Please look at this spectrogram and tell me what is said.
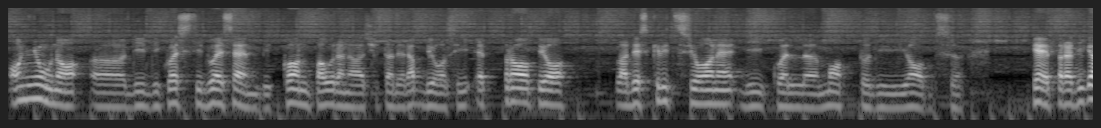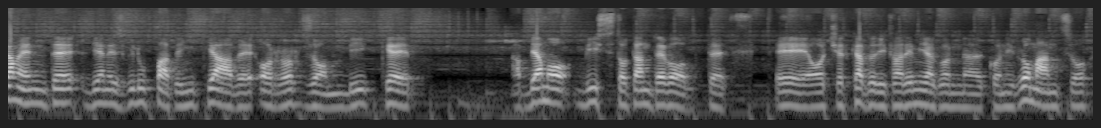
ognuno eh, di, di questi due esempi, con paura nella città dei rabbiosi, è proprio la descrizione di quel motto di Hobbes, che praticamente viene sviluppato in chiave horror zombie che abbiamo visto tante volte e ho cercato di fare mia con, con il romanzo.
